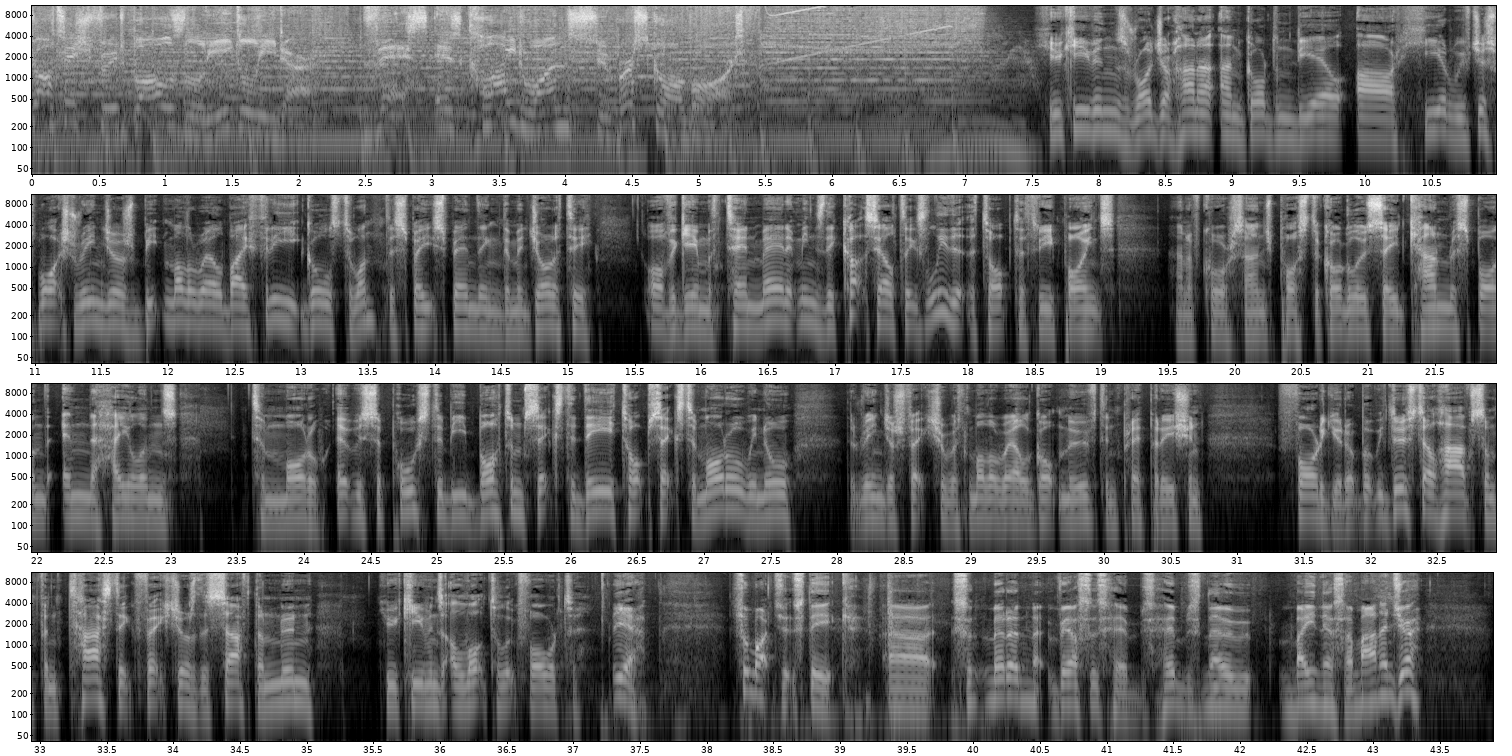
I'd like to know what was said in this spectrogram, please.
Scottish football's league leader. This is Clyde One Super Scoreboard. Hugh Keevins, Roger Hannan, and Gordon Dalziel are here. We've just watched Rangers beat Motherwell by three goals to one, despite spending the majority of the game with 10 men. It means they cut Celtic's lead at the top to three points. And of course, Ange Postecoglou's side can respond in the Highlands tomorrow. It was supposed to be bottom six today, top six tomorrow. We know the Rangers fixture with Motherwell got moved in preparation for Europe, but we do still have some fantastic fixtures this afternoon. Hugh Keevins, a lot to look forward to. Yeah. So much at stake. Uh, St Mirren versus Hibs. Hibs now minus a manager,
